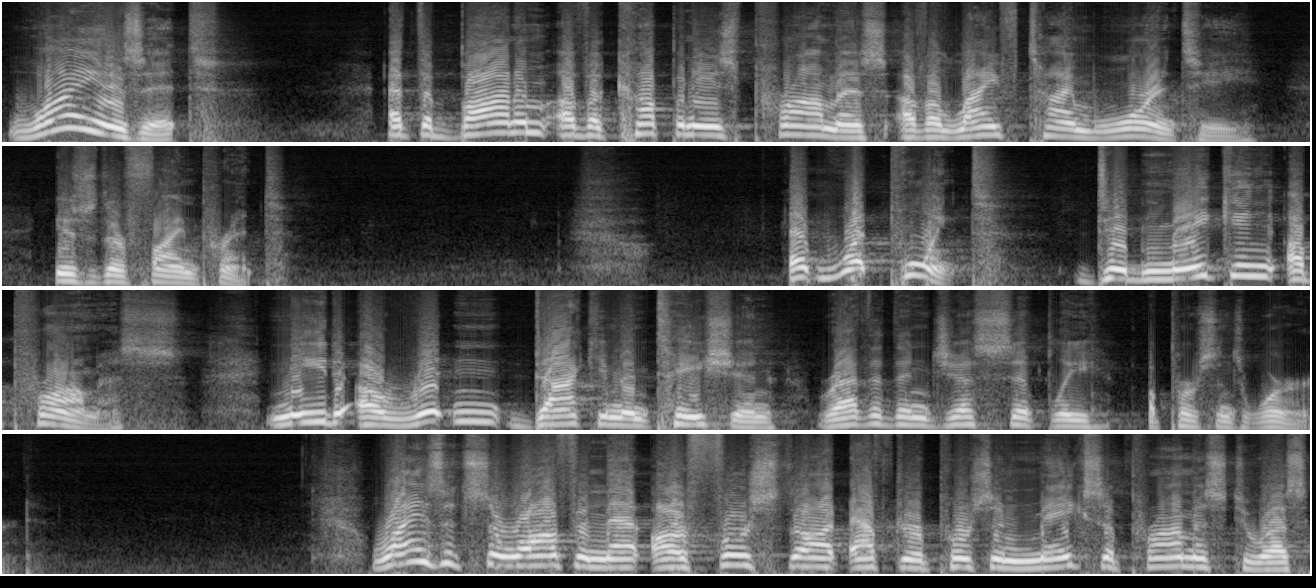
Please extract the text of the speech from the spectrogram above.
Why is it at the bottom of a company's promise of a lifetime warranty is their fine print? At what point did making a promise need a written documentation rather than just simply a person's word? Why is it so often that our first thought after a person makes a promise to us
